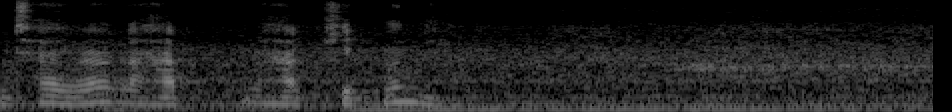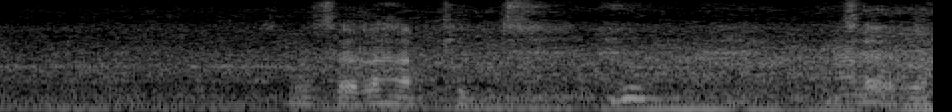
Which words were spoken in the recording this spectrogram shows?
มันใช่ว่ารหัสรหัสผิดมั้งเนี่ยสงสัยรหัสผิดไม่ใช่ปะ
